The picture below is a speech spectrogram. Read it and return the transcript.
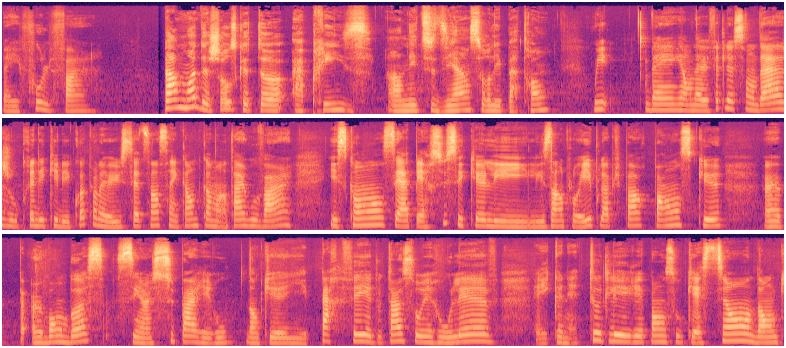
ben, il faut le faire. Parle-moi de choses que tu as apprises en étudiant sur les patrons. Oui. Ben, on avait fait le sondage auprès des Québécois, puis on avait eu 750 commentaires ouverts. Et ce qu'on s'est aperçu, c'est que les, les, employés, pour la plupart, pensent que un, bon boss, c'est un super héros. Donc, euh, il est parfait, il a tout le temps le sourire aux lèvres, il connaît toutes les réponses aux questions, donc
